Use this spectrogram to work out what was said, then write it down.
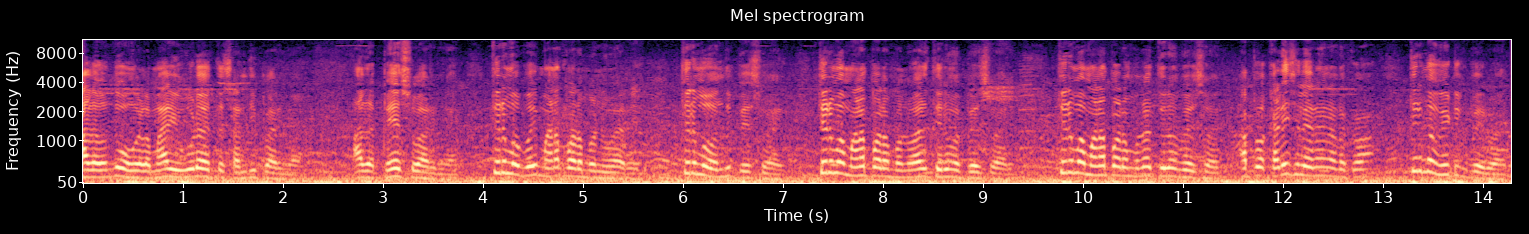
அதை வந்து உங்களை மாதிரி ஊடகத்தை சந்திப்பாருங்க. அதை பேசுவாருங்க. திரும்ப போய் மனப்பாடம் பண்ணுவார். திரும்ப வந்து பேசுவார். திரும்ப மனப்பாடம் பண்ணுவார் திரும்ப பேசுவார். திரும்ப மனப்பாடம் பண்ணுவார் திரும்ப பேசுவார். அப்போ கடைசியில் என்ன நடக்கும்? திரும்ப வீட்டுக்கு போயிடுவார்.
